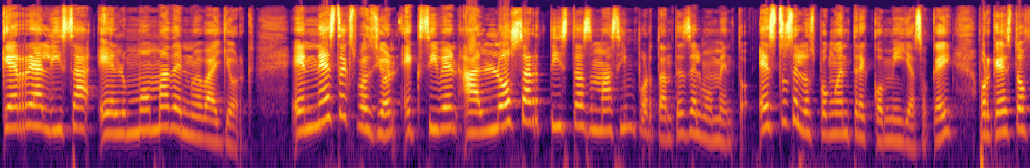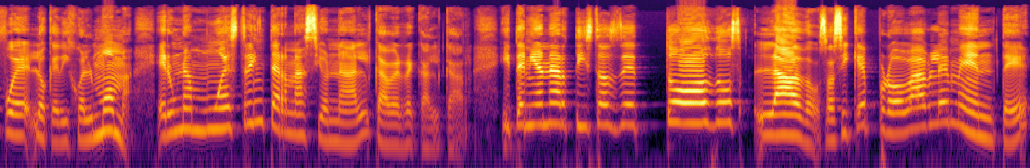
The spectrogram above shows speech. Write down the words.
que realiza el MoMA de Nueva York. En esta exposición exhiben a los artistas más importantes del momento. Esto se los pongo entre comillas, ¿ok? Porque esto fue lo que dijo el MoMA. Era una muestra internacional, cabe recalcar, y tenían artistas de todos lados. Así que probablemente,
